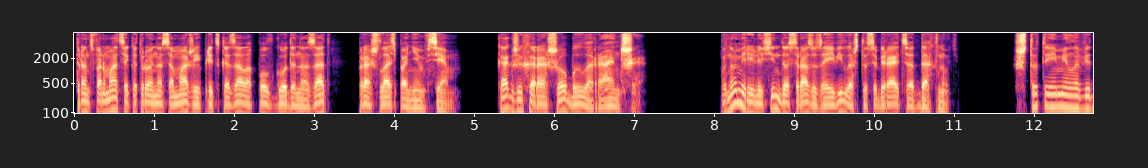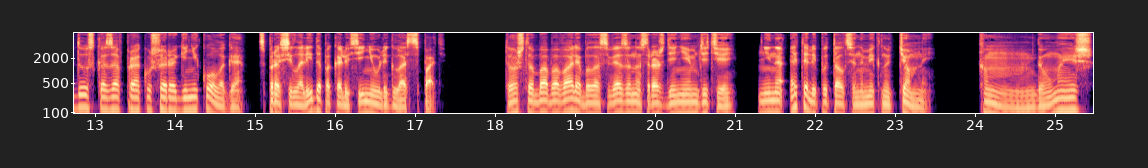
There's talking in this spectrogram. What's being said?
Трансформация, которую она сама же и предсказала полгода назад, прошлась по ним всем. Как же хорошо было раньше. В номере Люсинда сразу заявила, что собирается отдохнуть. «Что ты имела в виду, сказав про акушера-гинеколога?» — спросила Лида, пока Люси не улеглась спать. «То, что баба Валя была связана с рождением детей. Не на это ли пытался намекнуть темный?» «Хм, думаешь?»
